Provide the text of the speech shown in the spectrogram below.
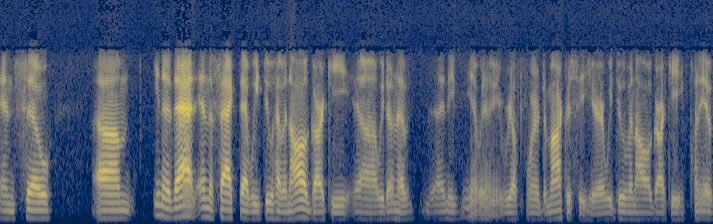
And so, um, you know, that and the fact that we do have an oligarchy, uh, we don't have any, you know, we don't have any real form of democracy here. We do have an oligarchy. Plenty of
